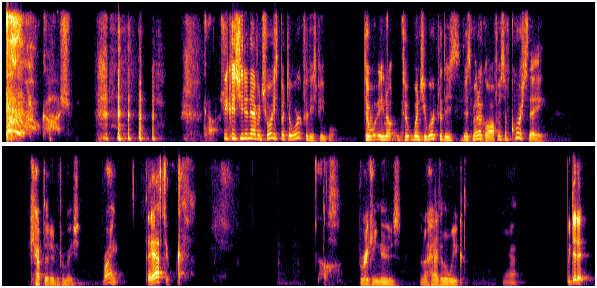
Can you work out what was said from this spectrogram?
oh gosh. Gosh. because she didn't have a choice but to work for these people. To you know, to when she worked for these this medical office, of course they kept that information. Right. They have to. Ugh. Breaking news and a hack of the week. Yeah. We did it.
